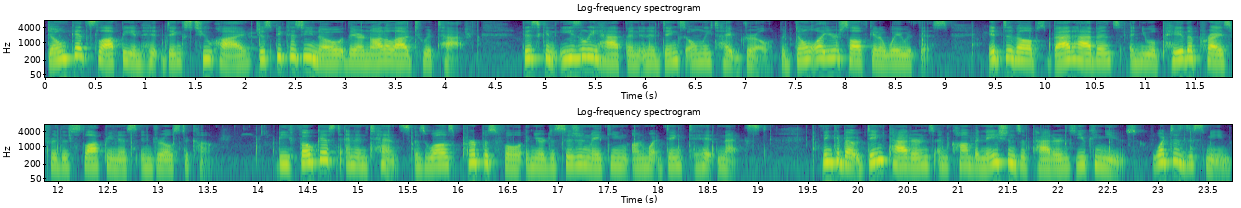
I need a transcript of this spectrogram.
Don't get sloppy and hit dinks too high just because you know they are not allowed to attack. This can easily happen in a dinks only type drill, but don't let yourself get away with this. It develops bad habits and you will pay the price for this sloppiness in drills to come. Be focused and intense, as well as purposeful in your decision making on what dink to hit next. Think about dink patterns and combinations of patterns you can use. What does this mean?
